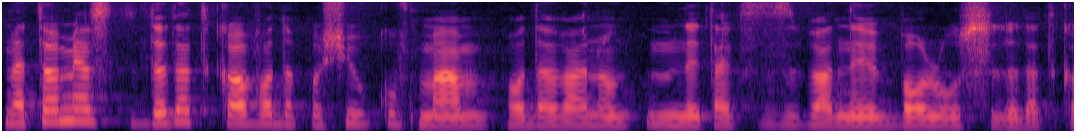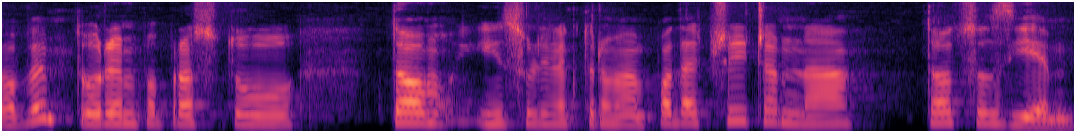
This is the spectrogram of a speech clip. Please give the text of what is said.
Natomiast dodatkowo do posiłków mam podawany tak zwany bolus dodatkowy, którym po prostu tą insulinę, którą mam podać, przeliczam na to, co zjem.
